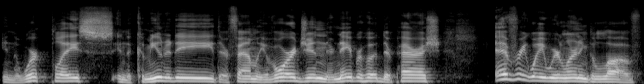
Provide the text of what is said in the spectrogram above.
in the workplace, in the community, their family of origin, their neighborhood, their parish. Every way we're learning to love,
